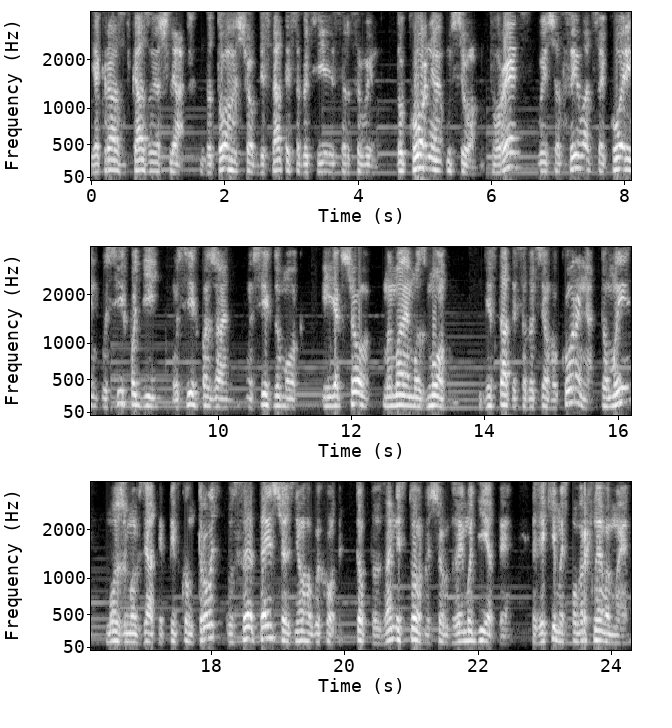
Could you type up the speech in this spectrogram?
якраз вказує шлях до того, щоб дістатися до цієї серцевини, до корня усього. Творець, вища сила це корінь усіх подій, усіх бажань, усіх думок. І якщо ми маємо змогу дістатися до цього кореня, то ми можемо взяти під контроль усе те, що з нього виходить. Тобто, замість того, щоб взаємодіяти з якимись поверхневими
